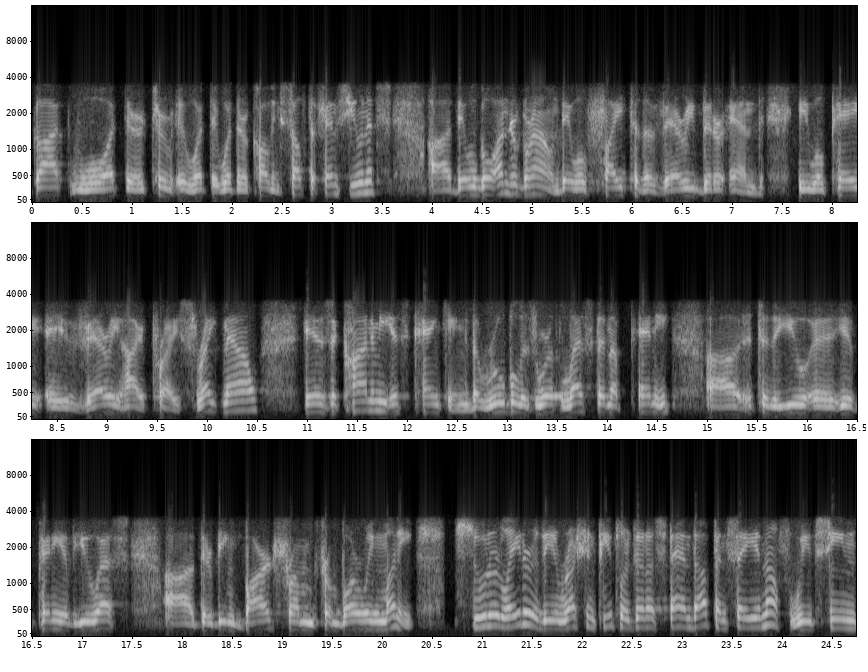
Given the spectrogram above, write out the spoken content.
got what they're what they, what they're calling self-defense units. Uh, they will go underground. They will fight to the very bitter end. He will pay a very high price. Right now, his economy is tanking. The ruble is worth less than a penny uh, to the U, uh, penny of U.S. Uh, they're being barred from from borrowing money. Sooner or later, the Russian people are going to stand up and say enough. We've seen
